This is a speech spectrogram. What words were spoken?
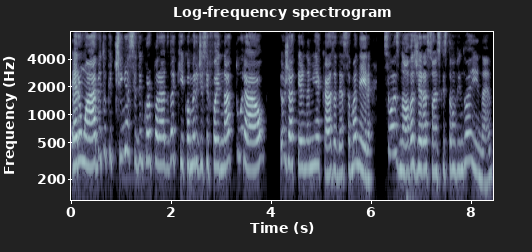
era um hábito que tinha sido incorporado daqui. Como ele disse, foi natural eu já ter na minha casa dessa maneira. São as novas gerações que estão vindo aí, né?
